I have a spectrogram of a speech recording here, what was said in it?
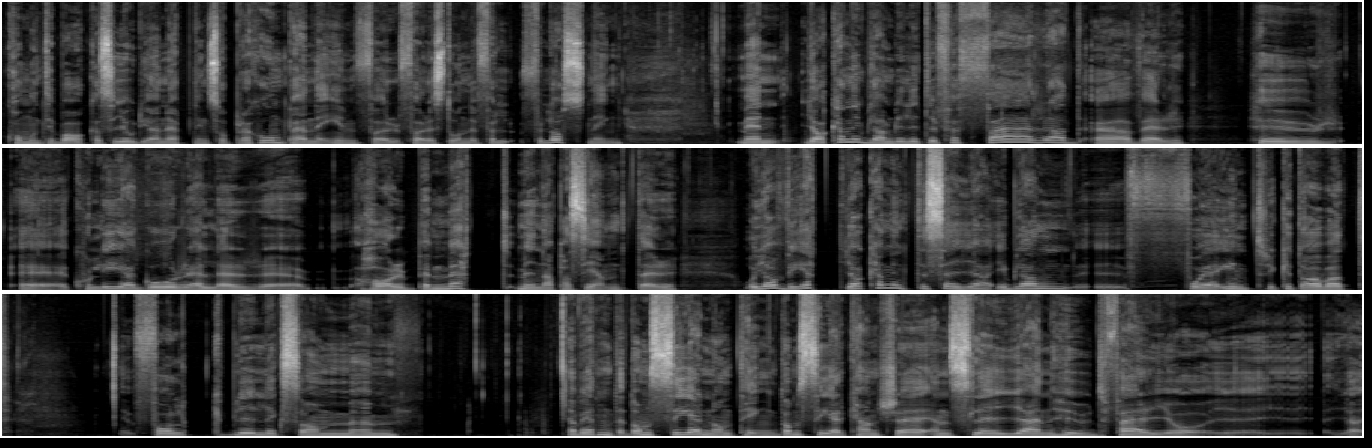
kom hon tillbaka så gjorde jag en öppningsoperation på henne inför förestående för, förlossning. Men jag kan ibland bli lite förfärad över hur eh, kollegor eller eh, har bemött mina patienter. Och jag vet, jag kan inte säga. Ibland eh, får jag intrycket av att folk blir liksom... Eh, jag vet inte, de ser någonting. De ser kanske en slöja, en hudfärg. Och, eh, jag,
